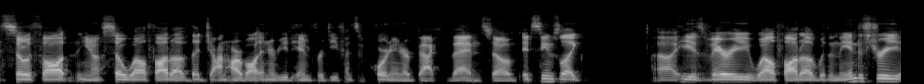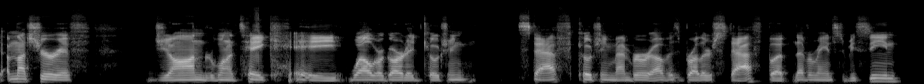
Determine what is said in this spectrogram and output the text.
so thought, you know, so well thought of that John Harbaugh interviewed him for defensive coordinator back then. So it seems like uh, he is very well thought of within the industry. I'm not sure if John would want to take a well regarded coaching staff, coaching member of his brother's staff, but that remains to be seen.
